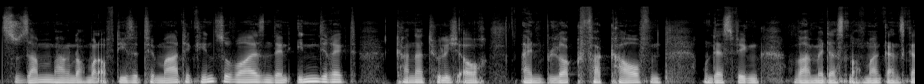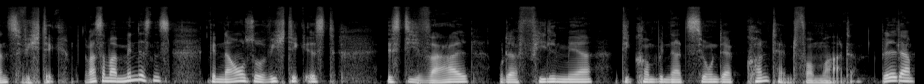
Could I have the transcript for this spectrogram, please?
Zusammenhang nochmal auf diese Thematik hinzuweisen, denn indirekt kann natürlich auch ein Blog verkaufen und deswegen war mir das nochmal ganz, ganz wichtig. Was aber mindestens genauso wichtig ist, ist die Wahl oder vielmehr die Kombination der Content-Formate. Bilder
